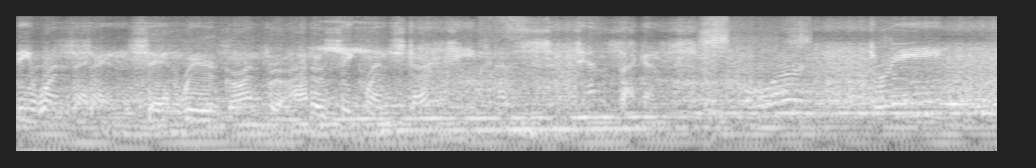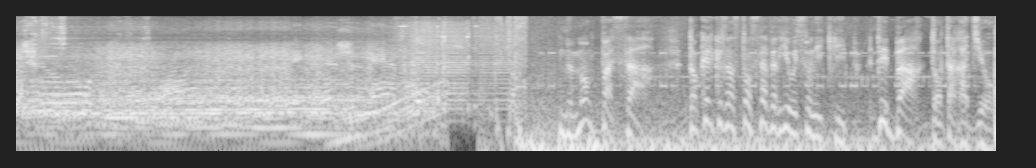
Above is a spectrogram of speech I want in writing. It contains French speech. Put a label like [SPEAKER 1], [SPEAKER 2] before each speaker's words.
[SPEAKER 1] 31 seconds, and we're going for sequence start. Minus 10 seconds. 4, 3, 2, 1. Ignition and...
[SPEAKER 2] Ne manque pas ça. Dans quelques instants, Saverio et son équipe débarquent dans ta radio.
